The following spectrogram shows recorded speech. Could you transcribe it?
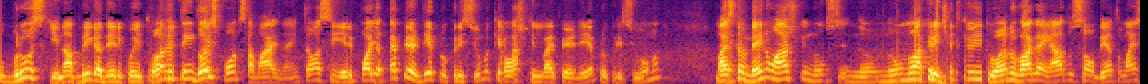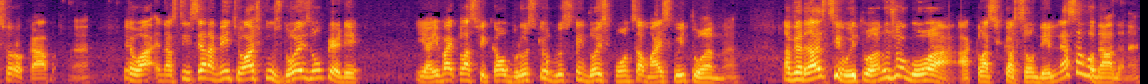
o Brusque, na briga dele com o Ituano, ele tem dois pontos a mais, né? Então, assim, ele pode até perder para o Criciúma, que eu acho que ele vai perder para o Criciúma, mas também não acho que, não, não, não acredito que o Ituano vá ganhar do São Bento lá em Sorocaba, né? Eu, sinceramente, eu acho que os dois vão perder. E aí vai classificar o Brusque, que o Brusque tem dois pontos a mais que o Ituano, né? Na verdade, sim, o Ituano jogou a, a classificação dele nessa rodada, né?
